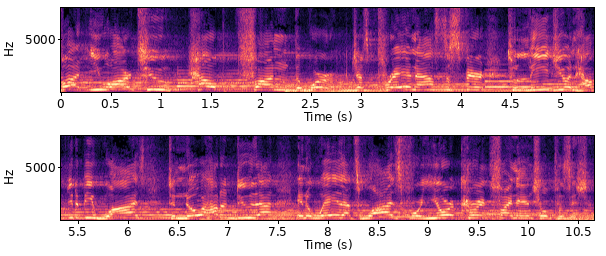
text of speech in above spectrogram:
but you are to help fund the work. Just pray and ask the Spirit to lead you and help you to be wise, to know how to do that in a way that's wise for your current financial position.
